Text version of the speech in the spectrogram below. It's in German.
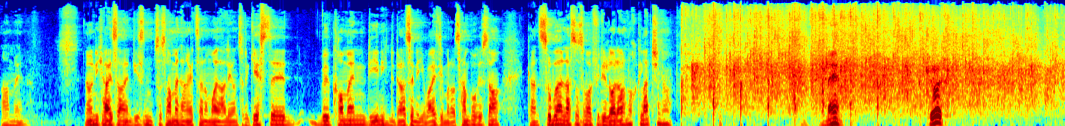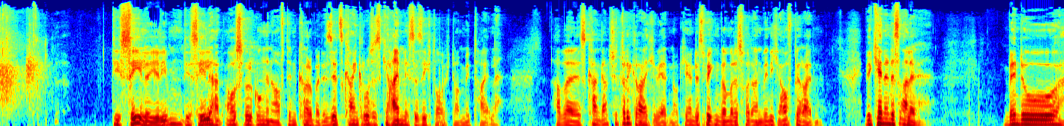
Amen. Ja, und ich heiße in diesem Zusammenhang jetzt nochmal alle unsere Gäste willkommen. Diejenigen, die da sind, ich weiß, jemand aus Hamburg ist da. Ganz super. Lass uns mal für die Leute auch noch klatschen. Amen. Gut. Die Seele, ihr Lieben, die Seele hat Auswirkungen auf den Körper. Das ist jetzt kein großes Geheimnis, das ich euch da mitteile. Aber es kann ganz schön trickreich werden, okay? Und deswegen werden wir das heute ein wenig aufbereiten. Wir kennen das alle. Wenn du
